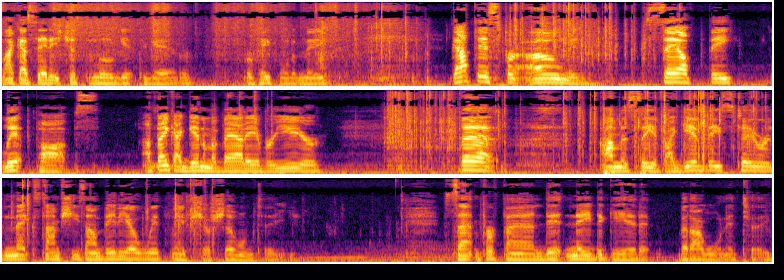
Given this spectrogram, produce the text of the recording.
Like I said, it's just a little get together for people to meet. Got this for Omi. Selfie lip pops. I think I get them about every year. But I'm going to see if I give these to her the next time she's on video with me, if she'll show them to you. Something for fun. Didn't need to get it but I wanted to.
